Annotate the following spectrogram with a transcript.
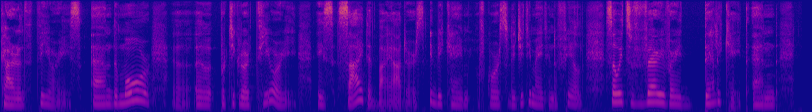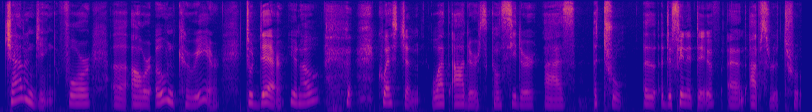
current theories. And the more uh, a particular theory is cited by others, it became, of course, legitimate in the field. So it's very, very delicate and challenging for uh, our own career to dare, you know, question what others consider as a true, a, a, definitive and absolute true.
